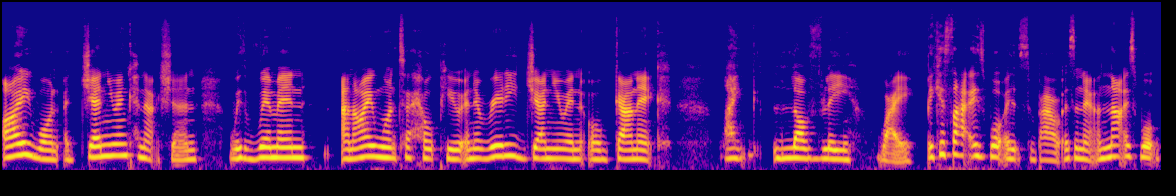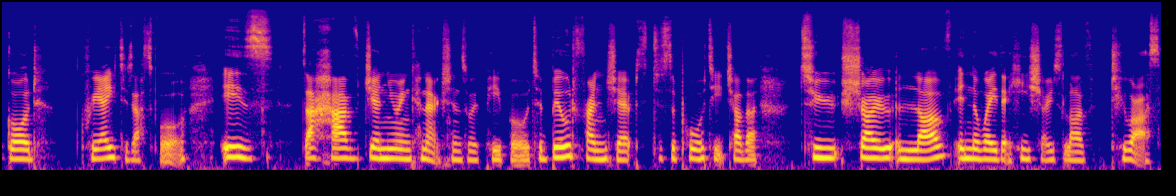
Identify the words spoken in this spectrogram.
I want a genuine connection with women and I want to help you in a really genuine, organic, like lovely way because that is what it's about, isn't it? And that is what God created us for is to have genuine connections with people, to build friendships, to support each other, to show love in the way that he shows love to us.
